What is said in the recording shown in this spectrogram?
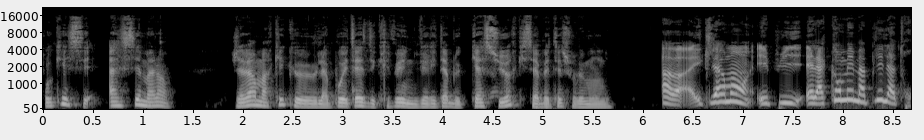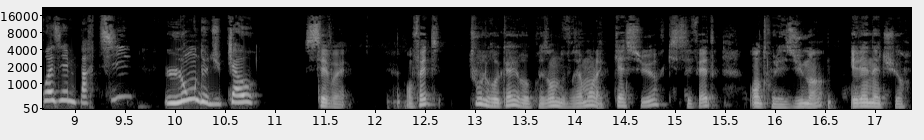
Ok, c'est assez malin. J'avais remarqué que la poétesse décrivait une véritable cassure qui s'abattait sur le monde. Ah bah, et clairement. Et puis, elle a quand même appelé la troisième partie l'onde du chaos. C'est vrai. En fait, tout le recueil représente vraiment la cassure qui s'est faite entre les humains et la nature.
